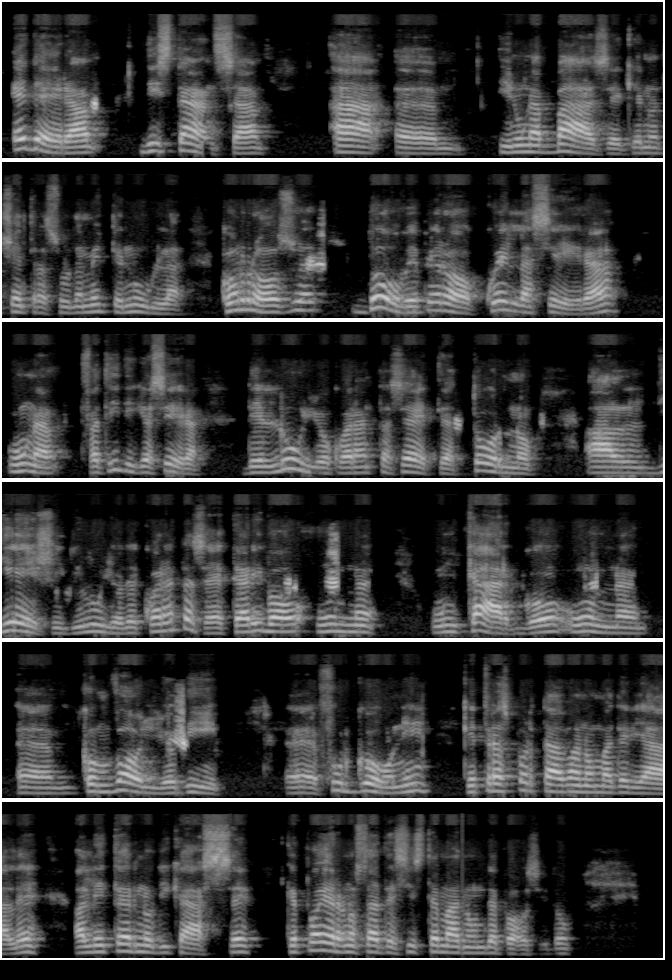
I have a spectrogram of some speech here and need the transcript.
ed era di stanza a, ehm, in una base che non c'entra assolutamente nulla con Roswell, dove però quella sera, una fatidica sera del luglio 47, attorno al 10 di luglio del 47, arrivò un, un cargo, un eh, convoglio di eh, furgoni che trasportavano materiale all'interno di casse che poi erano state sistemate in un deposito.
